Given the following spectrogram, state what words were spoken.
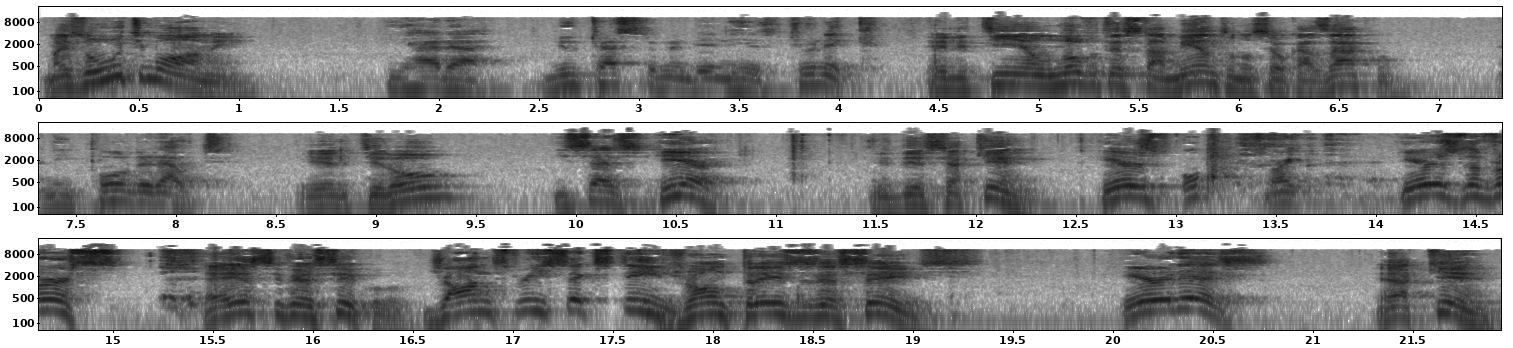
Mas o último homem, he had a New Testament in his tunic ele tinha um Novo Testamento no seu casaco. and he pulled it out. E ele tirou He says, Here, e disse aqui. here's, oops, right, here's the verse. É esse versículo. John 3.16. João 3,16. Here it is. É aqui.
